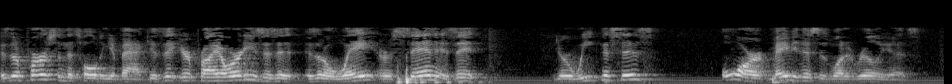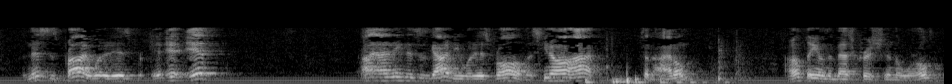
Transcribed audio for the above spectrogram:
is it a person that's holding you back? Is it your priorities? Is it is it a weight or a sin? Is it your weaknesses? Or maybe this is what it really is. And this is probably what it is. For, if I think this has got to be what it is for all of us. You know, I I don't I don't think I'm the best Christian in the world.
